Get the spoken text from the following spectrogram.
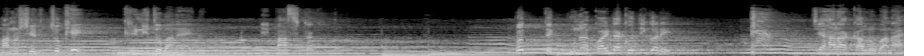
মানুষের চোখে ঘৃণিত বানায়। এই পাঁচটা প্রত্যেক গুণা কয়টা ক্ষতি করে? চেহারা কালো বানায়,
